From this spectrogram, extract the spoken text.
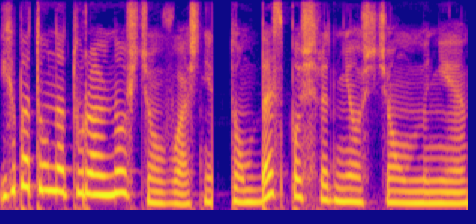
I chyba tą naturalnością właśnie, tą bezpośredniością mnie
